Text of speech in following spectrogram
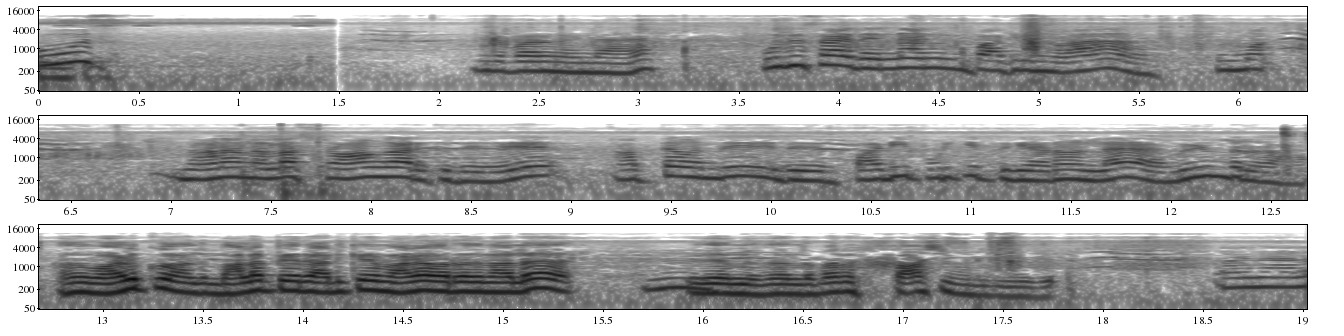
பூஸ். இங்க பாருங்க இந்த புதுசா இது என்னன்னு பாக்குறீங்களா? சும்மா. ஆனா நல்லா ஸ்ட்ராங்கா இருக்குது. அத்தை வந்து இது படி பிடிக்கிறதுக்கு இடம் இல்ல விழுந்துடுறாங்க. அது வழுக்கும். அந்த மழை பெய்யுற அடிக்கடி மழை வர்றதுனால இது இந்த இந்த பாரு பாசி பிடிக்குது. அதனால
